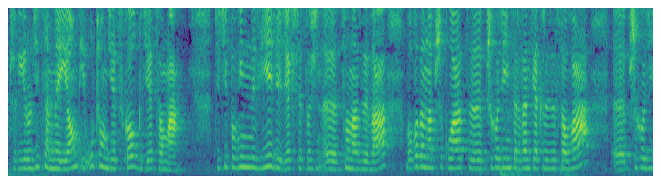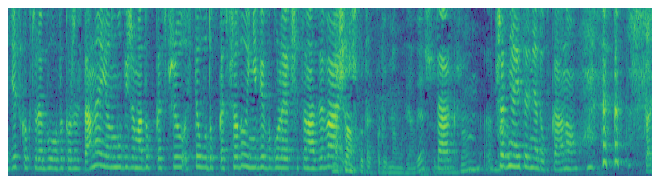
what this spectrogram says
Czyli rodzice myją i uczą dziecko, gdzie co ma. Dzieci powinny wiedzieć, jak się coś, e, co nazywa, bo potem na przykład e, przychodzi interwencja kryzysowa, e, przychodzi dziecko, które było wykorzystane i on mówi, że ma dupkę z, przy, z tyłu, dupkę z przodu i nie wie w ogóle, jak się co nazywa. Na i- Śląsku tak podobno mówią, wiesz? Tak. Przednia i tylnia dupka, no. tak,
